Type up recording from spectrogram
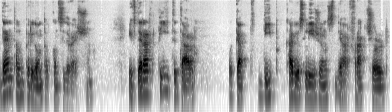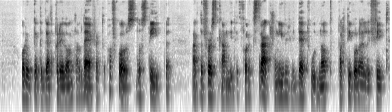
dental and periodontal consideration. If there are teeth that are got deep carious lesions, they are fractured, or you get gut periodontal defect, of course, those teeth are the first candidate for extraction, even if that would not particularly fit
